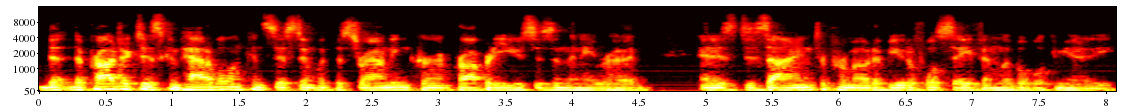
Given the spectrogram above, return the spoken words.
the, the project is compatible and consistent with the surrounding current property uses in the neighborhood and is designed to promote a beautiful, safe, and livable community.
